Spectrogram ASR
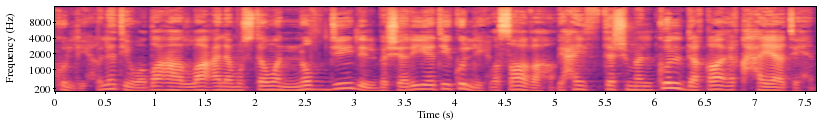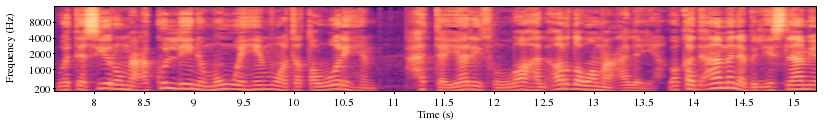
كلها. والتي وضعها الله على مستوى النضج للبشرية كلها. وصاغها. بحيث تشمل كل دقائق حياتها حياتهم وتسير مع كل نموهم وتطورهم. حتى يرثوا الله الأرض وما عليها. وقد آمن بالإسلام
